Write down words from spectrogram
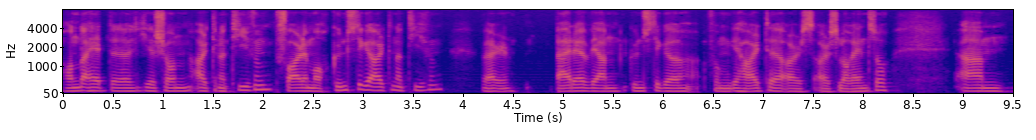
Honda hätte hier schon Alternativen, vor allem auch günstige Alternativen, weil beide wären günstiger vom Gehalt her als, als Lorenzo. Ähm,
